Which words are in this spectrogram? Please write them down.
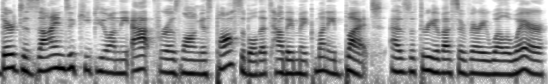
they're designed to keep you on the app for as long as possible. That's how they make money. But as the three of us are very well aware,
